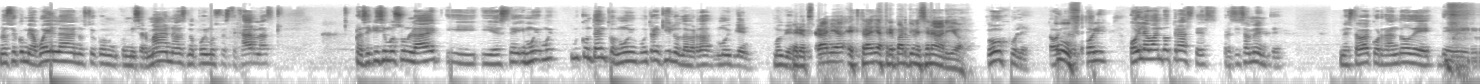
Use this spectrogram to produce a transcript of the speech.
no estoy con mi abuela, no estoy con, con mis hermanas, no pudimos festejarlas. Así que hicimos un live y, y este, y muy, muy, muy contentos, muy, muy tranquilos, la verdad, muy bien, muy bien. Pero extraña, extrañas treparte un escenario. Újule. Hoy, hoy, hoy lavando trastes, precisamente, me estaba acordando de, de,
